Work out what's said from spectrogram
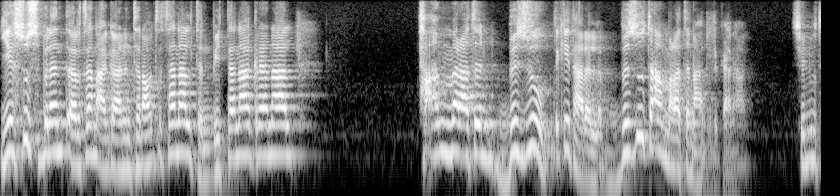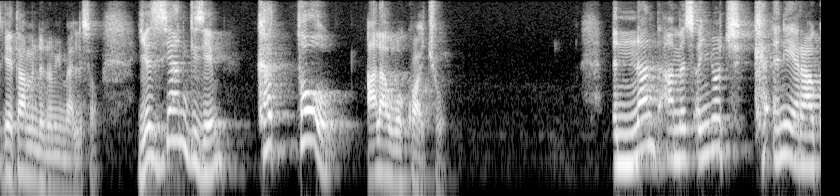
ኢየሱስ ብለን ጠርተን አጋንንትን አውጥተናል ትንቢት ተናግረናል። ተአምራትን ብዙ ጥቂት አይደለም ብዙ ተአምራትን አድርገናል ሲሉት ጌታ ምንድን ነው የሚመልሰው? የዚያን ጊዜም ከቶ አላወኳችሁም። እናንተ አመፀኞች ከእኔ ራቁ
